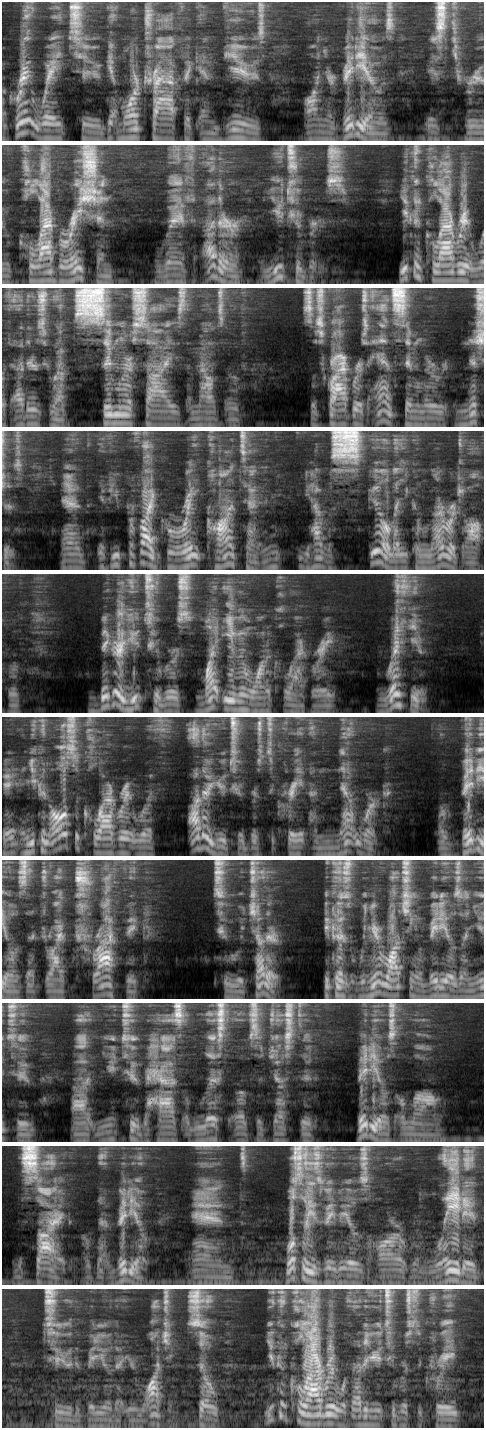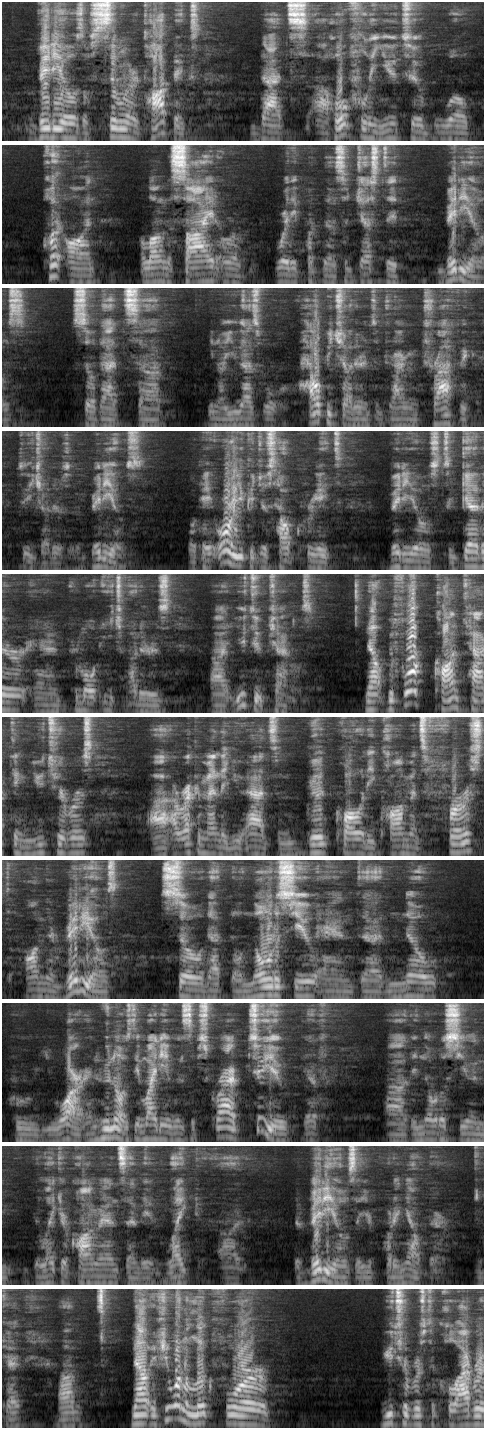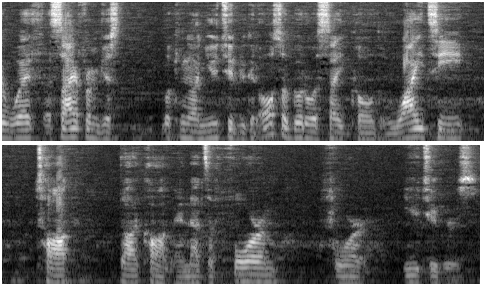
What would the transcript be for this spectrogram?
a great way to get more traffic and views on your videos is through collaboration with other YouTubers. You can collaborate with others who have similar sized amounts of subscribers and similar niches. And if you provide great content and you have a skill that you can leverage off of, bigger YouTubers might even want to collaborate with you. Okay, and you can also collaborate with other YouTubers to create a network of videos that drive traffic to each other. Because when you're watching videos on YouTube, uh, YouTube has a list of suggested videos along the side of that video, and most of these videos are related to the video that you're watching. So you can collaborate with other YouTubers to create videos of similar topics that uh, hopefully YouTube will put on along the side or where they put the suggested videos so that uh, you know you guys will help each other into driving traffic to each other's videos okay or you could just help create videos together and promote each other's uh, YouTube channels now before contacting YouTubers uh, I recommend that you add some good quality comments first on their videos so that they'll notice you and uh, know who you are. And who knows, they might even subscribe to you if uh, they notice you and they like your comments and they like uh, the videos that you're putting out there. Okay. Um, now, if you want to look for YouTubers to collaborate with, aside from just looking on YouTube, you could also go to a site called YT Talk and that's a forum for YouTubers.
